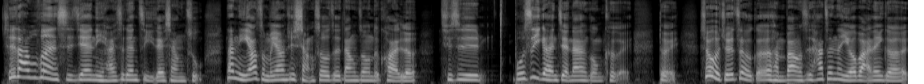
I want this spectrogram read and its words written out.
其实大部分的时间你还是跟自己在相处。那你要怎么样去享受这当中的快乐？其实。不是一个很简单的功课，诶，对，所以我觉得这首歌很棒的是，他真的有把那个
